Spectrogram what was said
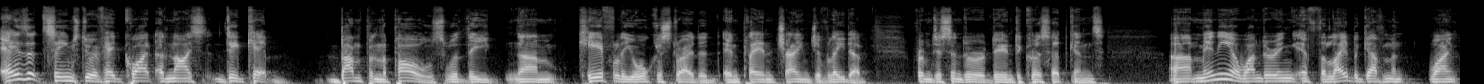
as it seems to have had quite a nice dead cat bump in the polls with the um, carefully orchestrated and planned change of leader from Jacinda Ardern to Chris Hipkins, uh, many are wondering if the Labor government won't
